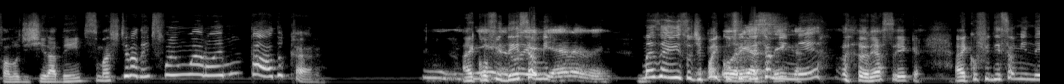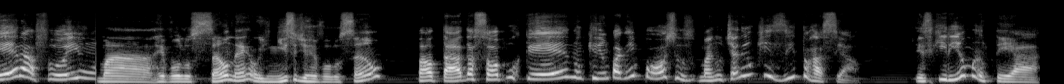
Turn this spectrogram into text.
falou de Tiradentes, mas Tiradentes foi um herói montado, cara. A Inconfidência Mineira. Mas é isso, tipo, a Inconfidência Mineira. Orelha seca. A Inconfidência Mineira foi uma revolução, né? O início de revolução, pautada só porque não queriam pagar impostos, mas não tinha nenhum quesito racial. Eles queriam manter a,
